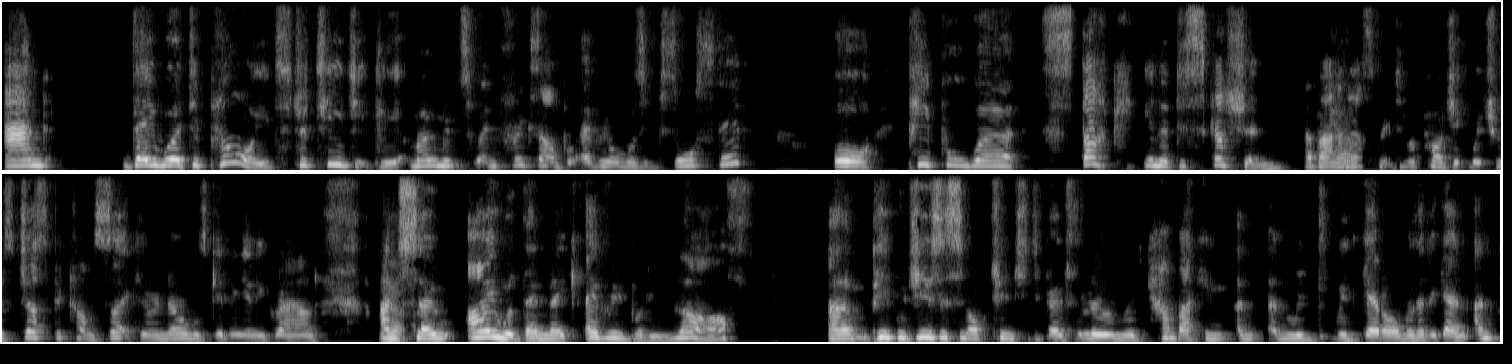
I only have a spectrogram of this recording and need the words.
and they were deployed strategically at moments when, for example, everyone was exhausted, or people were stuck in a discussion about an aspect of a project which was just become circular and no one was giving any ground. And Yeah. so I would then make everybody laugh. Um, people would use this as an opportunity to go to the loo and we'd come back and, and we'd, we'd get on with it again. And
